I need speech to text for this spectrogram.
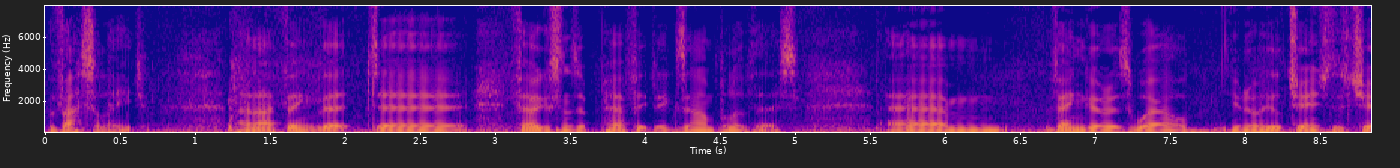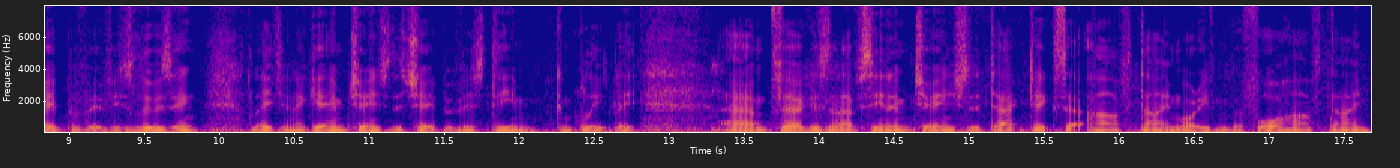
vacillate and I think that uh, Ferguson's a perfect example of this. Um, Wenger as well. You know, he'll change the shape of if he's losing late in a game, change the shape of his team completely. Um, Ferguson, I've seen him change the tactics at half time or even before half time.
